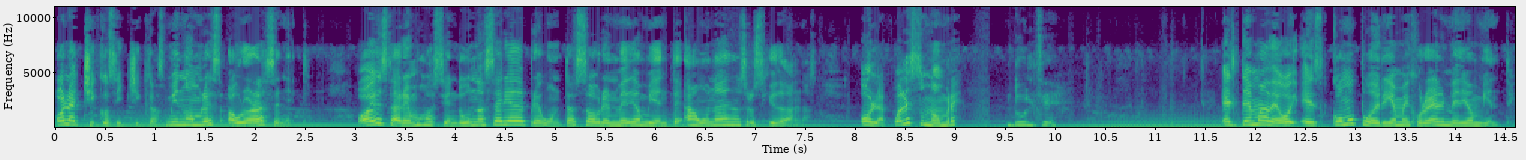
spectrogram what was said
Hola chicos y chicas, mi nombre es Aurora Zenet. Hoy estaremos haciendo una serie de preguntas sobre el medio ambiente a una de nuestras ciudadanas. Hola, ¿cuál es tu nombre? Dulce. El tema de hoy es cómo podría mejorar el medio ambiente.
